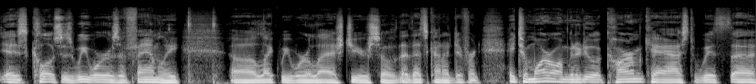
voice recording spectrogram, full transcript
as close as we were as a family, uh, like we were last year. So that, that's kind of different. Hey, tomorrow I'm going to do a Carmcast with uh,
